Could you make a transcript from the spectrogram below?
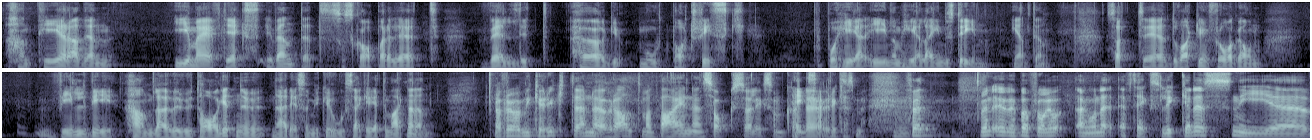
hantera den. I och med FTX-eventet så skapade det ett väldigt hög motpartsrisk på, på hel, inom hela industrin egentligen. Så att eh, då var det en fråga om vill vi handla överhuvudtaget nu när det är så mycket osäkerhet i marknaden? Ja, för det var mycket rykten överallt om att Binance också liksom kunde Exakt. ryckas med. Mm. För att, Men jag vill bara fråga angående FTX. Lyckades ni eh,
